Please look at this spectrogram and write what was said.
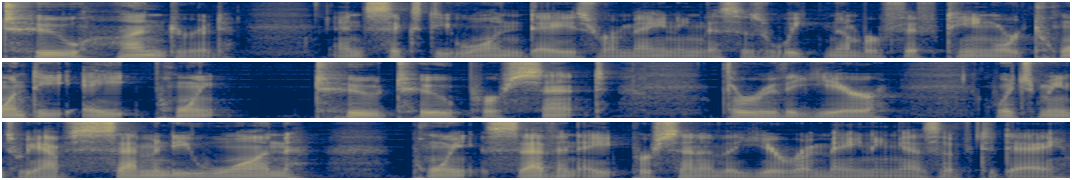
261 days remaining. This is week number 15. We're 28.22% through the year, which means we have 71.78% of the year remaining as of today.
